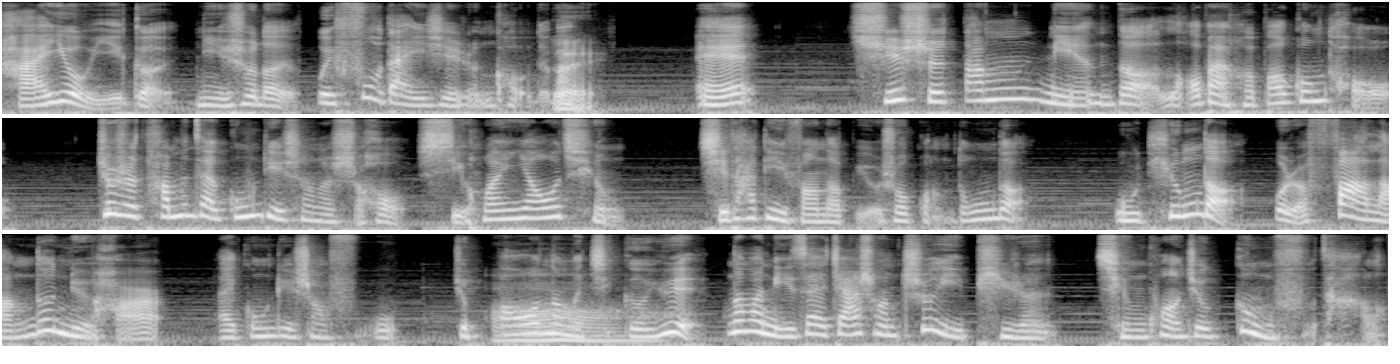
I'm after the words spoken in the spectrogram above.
还有一个你说的会附带一些人口，对吧？对，哎，其实当年的老板和包工头，就是他们在工地上的时候，喜欢邀请其他地方的，比如说广东的、舞厅的或者发廊的女孩来工地上服务，就包那么几个月。那么你再加上这一批人，情况就更复杂了。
